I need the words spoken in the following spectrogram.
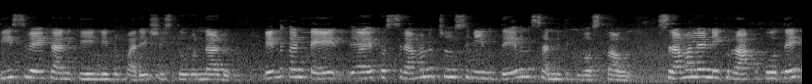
తీసివేయటానికి నిన్ను పరీక్షిస్తూ ఉన్నాడు. ఎందుకంటే ఆ యొక్క శ్రమను చూసి నీవు దేవుని సన్నిధికి వస్తావు. శ్రమలే నీకు రాకపోతే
